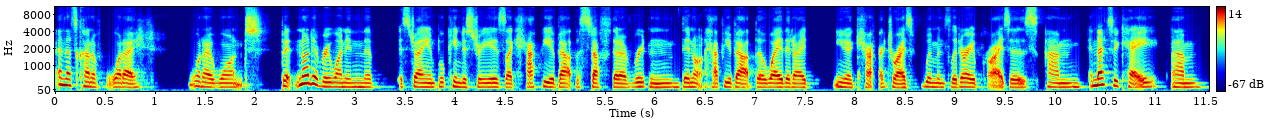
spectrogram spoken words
and that's kind of what I what I want. But not everyone in the Australian book industry is like happy about the stuff that I've written. They're not happy about the way that I you know characterize women's literary prizes, um, and that's okay. Um,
